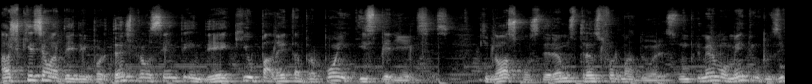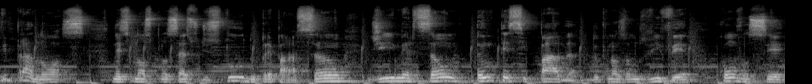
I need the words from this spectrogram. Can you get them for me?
Acho que esse é um adendo importante para você entender que o Paleta propõe experiências que nós consideramos transformadoras. Num primeiro momento, inclusive para nós, nesse nosso processo de estudo, preparação, de imersão antecipada do que nós vamos viver com você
